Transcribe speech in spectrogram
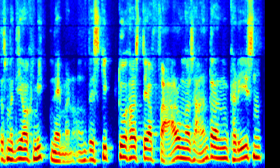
dass man die auch mitnehmen. Und es gibt durchaus die Erfahrung aus anderen Krisen,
